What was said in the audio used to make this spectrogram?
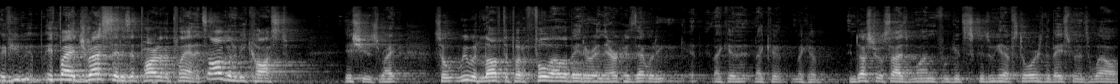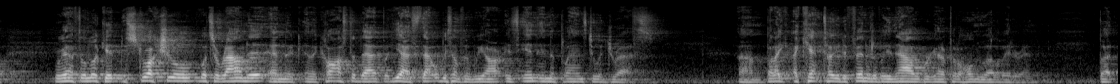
If you, if I address it, is it part of the plan? It's all going to be cost issues, right? So we would love to put a full elevator in there because that would, like a, like a, like a industrial sized one, if we could, because we could have storage in the basement as well. We're going to have to look at the structural, what's around it, and the, and the cost of that. But yes, that will be something we are is in in the plans to address. Um, but I, I can't tell you definitively now that we're going to put a whole new elevator in. But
